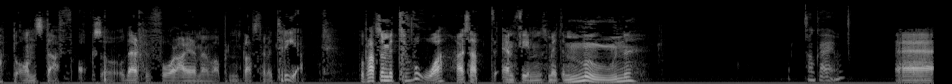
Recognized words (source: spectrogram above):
up on stuff också. Och därför får Iron Man vara på plats nummer tre. På plats nummer två har jag satt en film som heter Moon. Okej. Okay. Eh,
